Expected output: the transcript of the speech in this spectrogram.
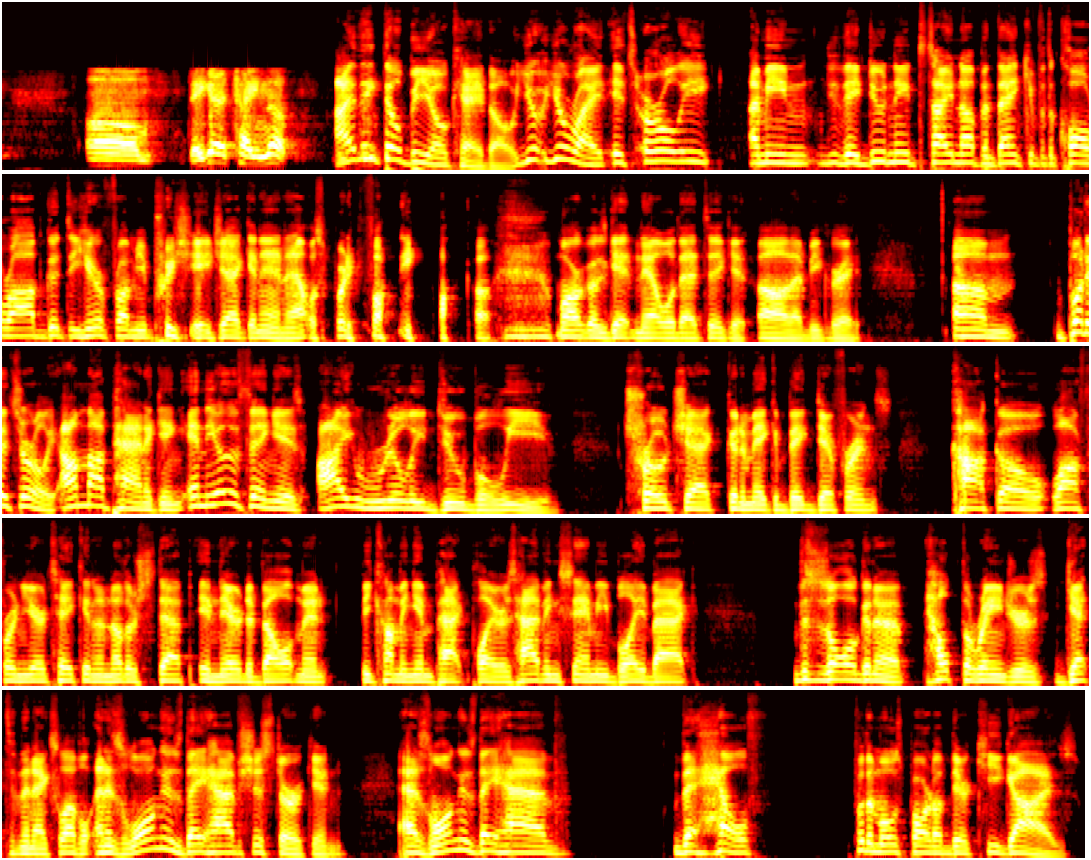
Um, they got to tighten up. I think they'll be okay, though. You're, you're right. It's early. I mean, they do need to tighten up. And thank you for the call, Rob. Good to hear from you. Appreciate checking in. That was pretty funny. Marco, Marco's getting nailed with that ticket. Oh, that'd be great. Um, but it's early. I'm not panicking. And the other thing is, I really do believe Trocheck going to make a big difference. Kakko, Lafreniere taking another step in their development, becoming impact players, having Sammy Blais back. This is all going to help the Rangers get to the next level. And as long as they have Shesterkin, as long as they have the health for the most part of their key guys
